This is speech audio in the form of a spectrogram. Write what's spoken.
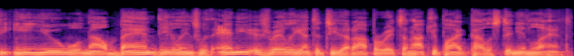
The EU will now ban dealings with any Israeli entity that operates on occupied Palestinian land.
